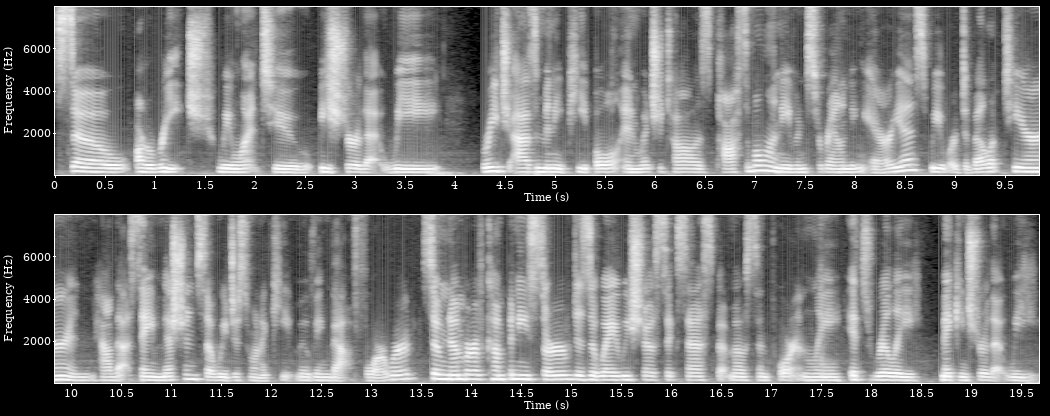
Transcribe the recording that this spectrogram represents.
So, our reach, we want to be sure that we reach as many people in Wichita as possible and even surrounding areas. We were developed here and have that same mission. So, we just want to keep moving that forward. So, number of companies served is a way we show success, but most importantly, it's really making sure that we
